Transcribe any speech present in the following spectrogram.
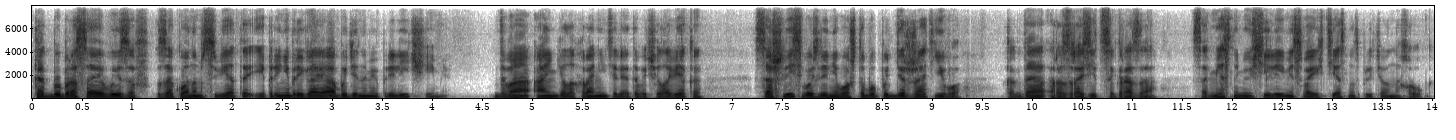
Как бы бросая вызов законам света и пренебрегая обыденными приличиями, два ангела-хранителя этого человека сошлись возле него, чтобы поддержать его, когда разразится гроза, совместными усилиями своих тесно сплетенных рук.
